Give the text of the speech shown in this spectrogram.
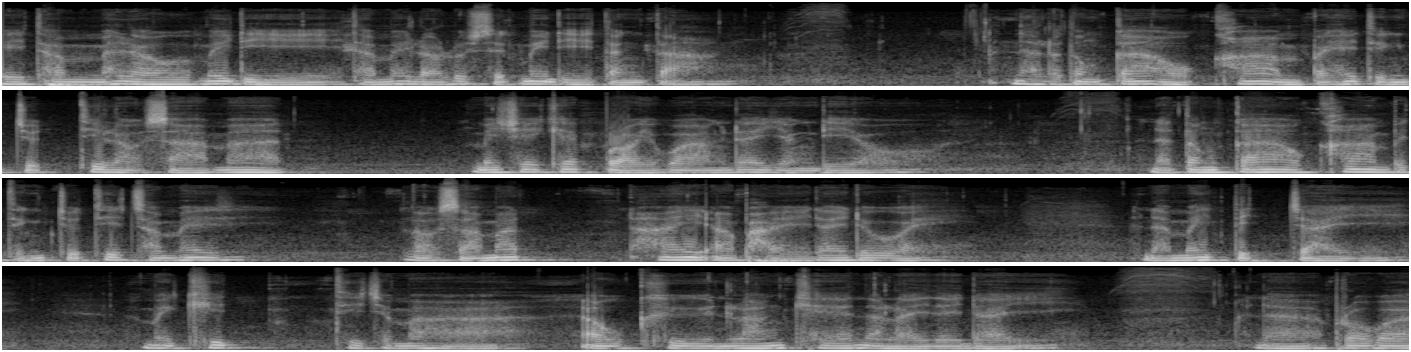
ยทำให้เราไม่ดีทำให้เรารู้สึกไม่ดีต่างๆนะเราต้องก้าวข้ามไปให้ถึงจุดที่เราสามารถ ไม่ใช่แค่ปล่อยวางได้อย่างเดียว นะต้องก้าวข้ามไปถึงจุดที่ทำให้เราสามารถให้อภัยได้ด้วยนะไม่ติดใจ ไม่คิดที่จะมาเอาคืนล้างแค้นอะไรใด ๆ นะ เพราะว่า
